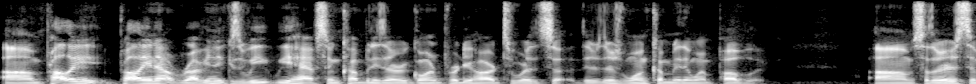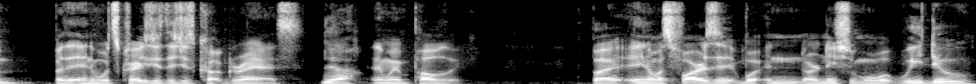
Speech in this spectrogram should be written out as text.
um, probably probably not revenue because we we have some companies that are going pretty hard to where uh, there, there's one company that went public. Um, so there is some, but and what's crazy is they just cut grass. Yeah. And went public. But you know, as far as it what in our nation, what we do,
